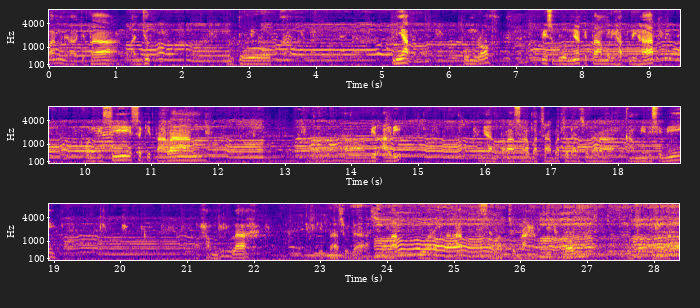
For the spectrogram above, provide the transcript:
Ya kita lanjut untuk niat umroh. Tapi sebelumnya kita melihat-lihat kondisi sekitaran eh, Bir Ali dengan para sahabat-sahabat saudara-saudara kami di sini. Alhamdulillah kita sudah sholat dua rakaat sholat sunnah ikhram untuk meninggalkan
